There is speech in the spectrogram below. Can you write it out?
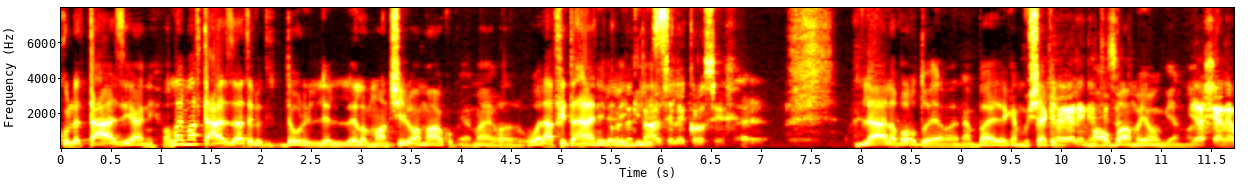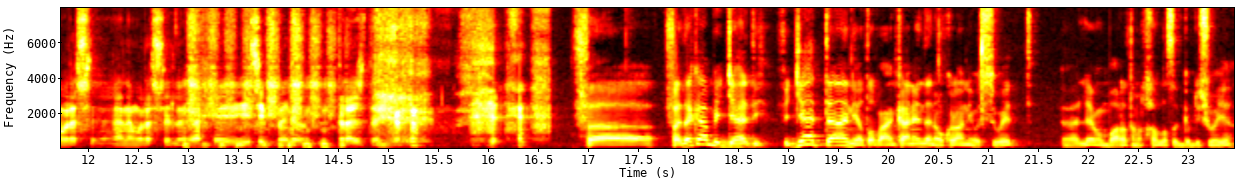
كل التعازي يعني والله ما في تعازي ذاته للدوري لل- للألمان. شيلوها معاكم يعني ما ولا في تهاني للإنجليز. التعازي لكروسيخ لا لا برضه يا مان عباية كان مشاكل مع. أوباما يونغ يا مان يا أخي أنا مرسل أنا مرسل. يا أخي يسيب التراش ده ف... فده كان بالجهة دي. في الجهة الثانية طبعا كان عندنا أوكرانيا والسويد. آه، لعبوا مباراتهم اللي خلصت قبل شوية؟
